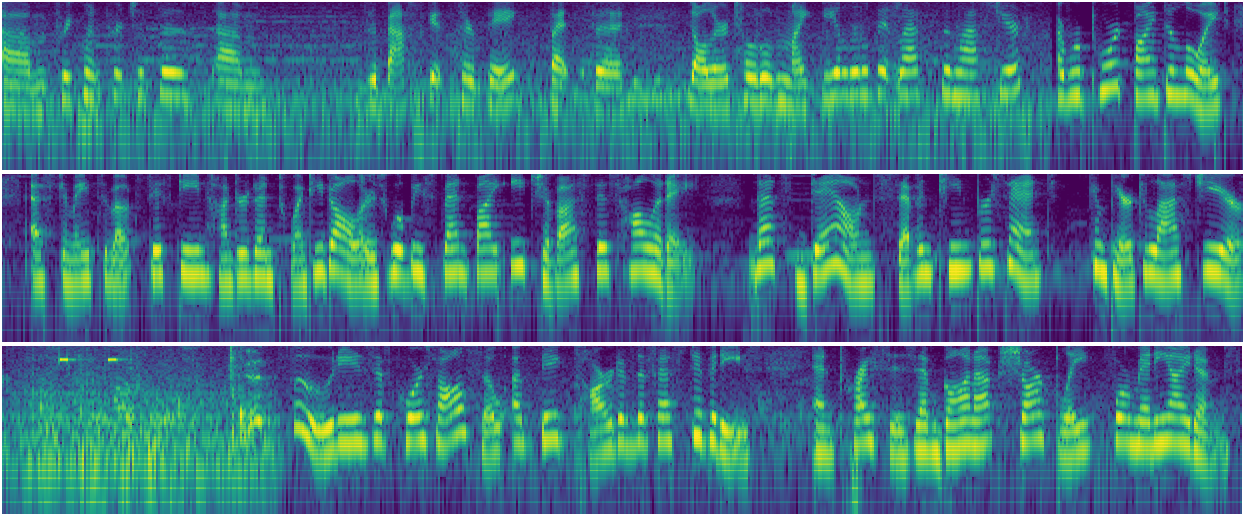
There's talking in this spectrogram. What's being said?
um, frequent purchases, um, the baskets are big, but the dollar total might be a little bit less than last year. A report by Deloitte estimates about $1,520 will be spent by each of us this holiday. That's down 17% compared to last year. Good. Food is, of course, also a big part of the festivities, and prices have gone up sharply for many items.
